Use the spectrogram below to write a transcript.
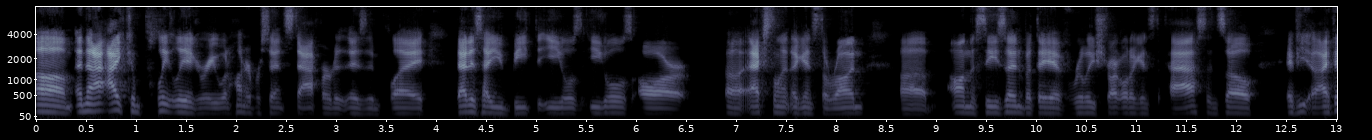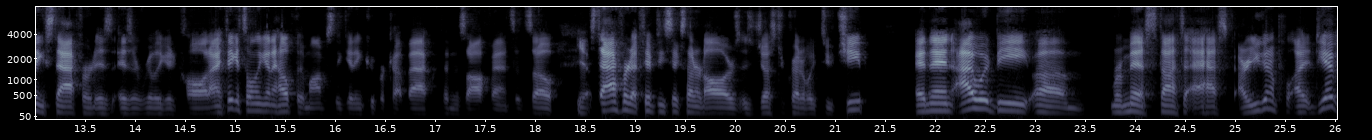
Um, and then I, I completely agree. 100% Stafford is in play. That is how you beat the Eagles. Eagles are uh, excellent against the run uh, on the season, but they have really struggled against the pass. And so, if you, I think Stafford is is a really good call, and I think it's only going to help them obviously getting Cooper Kupp back within this offense. And so, Yep. Stafford at fifty six hundred dollars is just incredibly too cheap. And then I would be um, remiss not to ask: Are you going to play? Do you have?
